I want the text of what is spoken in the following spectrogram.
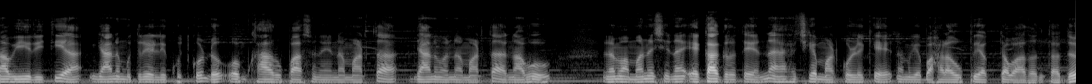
ನಾವು ಈ ರೀತಿಯ ಜ್ಞಾನ ಮುದ್ರೆಯಲ್ಲಿ ಕೂತ್ಕೊಂಡು ಓಂಕಾರ ಉಪಾಸನೆಯನ್ನು ಮಾಡ್ತಾ, ಜ್ಞಾನವನ್ನು ಮಾಡ್ತಾ ನಾವು ನಮ್ಮ ಮನಸ್ಸಿನ ಏಕಾಗ್ರತೆಯನ್ನು ಹೆಚ್ಚಿಗೆ ಮಾಡಿಕೊಳ್ಳಿಕ್ಕೆ ನಮಗೆ ಬಹಳ ಉಪಯುಕ್ತವಾದಂಥದ್ದು.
